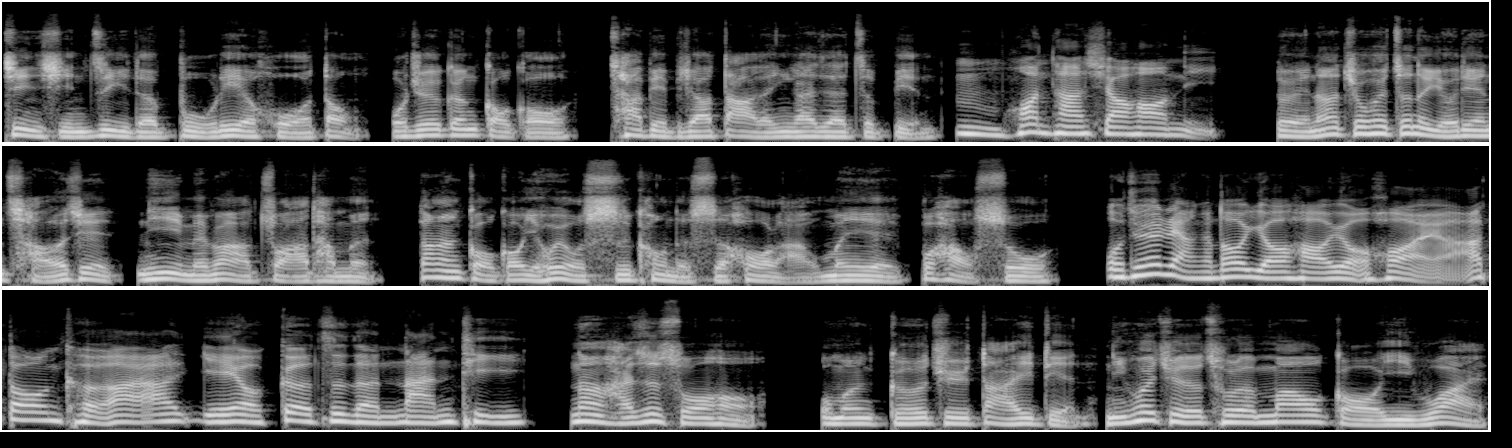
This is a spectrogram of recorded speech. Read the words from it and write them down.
进行自己的捕猎活动。我觉得跟狗狗差别比较大的应该是在这边，嗯，换它消耗你。对，那就会真的有点吵，而且你也没办法抓它们。当然，狗狗也会有失控的时候啦，我们也不好说。我觉得两个都有好有坏啊，啊都很可爱啊，也有各自的难题。那还是说，吼，我们格局大一点，你会觉得除了猫狗以外，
